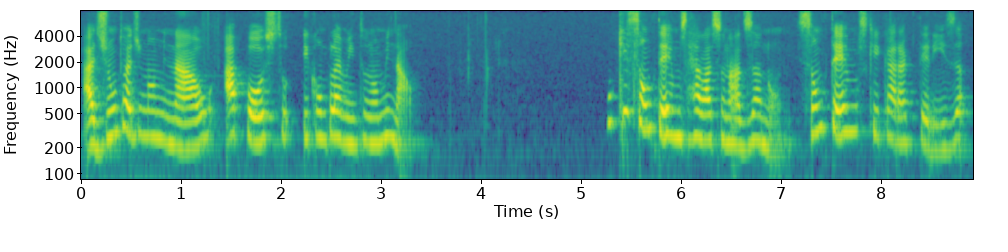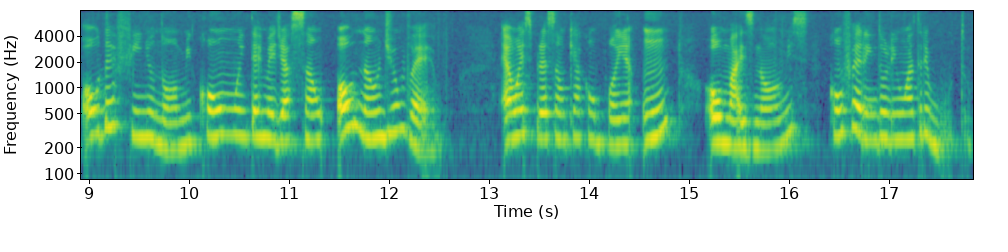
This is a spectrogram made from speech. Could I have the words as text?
adjunto adnominal, aposto e complemento nominal. Que são termos relacionados a nome? São termos que caracterizam ou definem o nome com uma intermediação ou não de um verbo. É uma expressão que acompanha um ou mais nomes, conferindo-lhe um atributo.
